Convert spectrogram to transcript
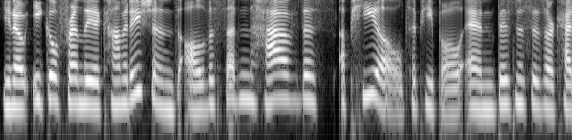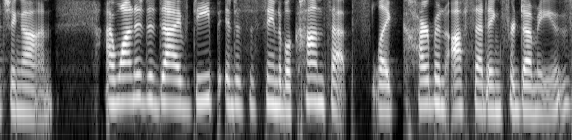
You know, eco friendly accommodations all of a sudden have this appeal to people, and businesses are catching on. I wanted to dive deep into sustainable concepts like carbon offsetting for dummies,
